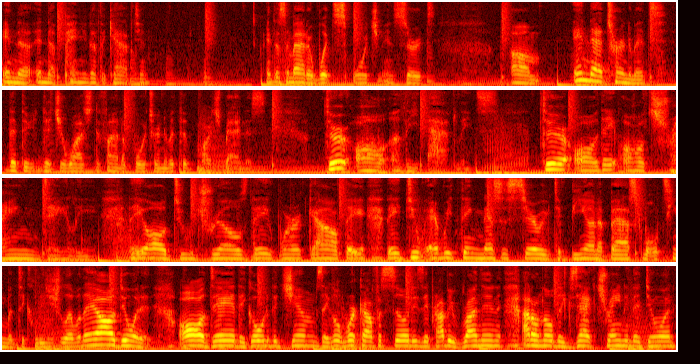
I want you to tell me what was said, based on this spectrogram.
in the in the opinion of the captain. It doesn't matter what sport you insert. Um, in that tournament that the, that you're watching, the Final Four tournament, the March Madness, they're all elite athletes they're all they all train daily. They all do drills. They work out. They they do everything necessary to be on a basketball team at the collegiate level. They all doing it all day. They go to the gyms. They go workout facilities. They probably running. I don't know the exact training they're doing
